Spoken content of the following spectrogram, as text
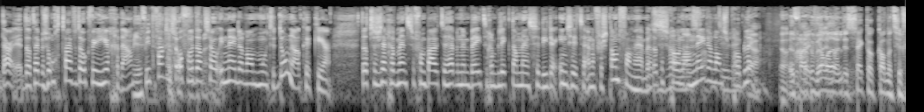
daar, dat hebben ze ongetwijfeld ook weer hier gedaan. De vraag is of we dat zo in Nederland moeten doen elke keer. Dat we zeggen mensen van buiten hebben een betere blik dan mensen die erin zitten en er verstand van hebben. Dat Dat, is gewoon een Nederlands natuurlijk. probleem. Ja. Ja, Het wel, de sector kan het zich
